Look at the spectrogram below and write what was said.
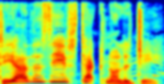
Diadhesives Technology.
